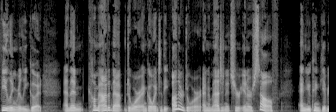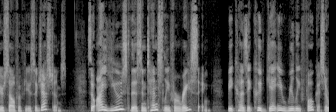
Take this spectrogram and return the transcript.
feeling really good. And then come out of that door and go into the other door and imagine it's your inner self and you can give yourself a few suggestions. So I used this intensely for racing because it could get you really focused. A,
